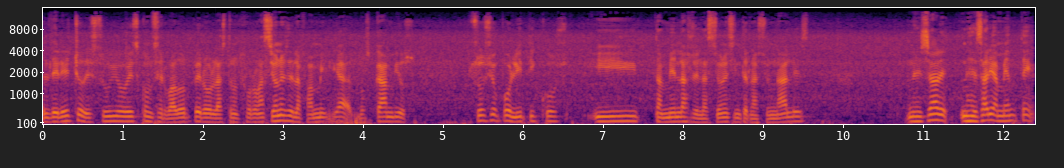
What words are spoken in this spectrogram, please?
El derecho de suyo es conservador, pero las transformaciones de la familia, los cambios sociopolíticos y también las relaciones internacionales necesariamente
